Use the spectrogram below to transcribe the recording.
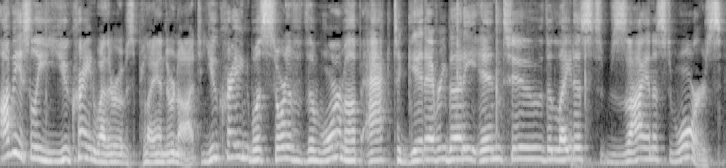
Obviously, Ukraine, whether it was planned or not, Ukraine was sort of the warm up act to get everybody into the latest Zionist wars.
